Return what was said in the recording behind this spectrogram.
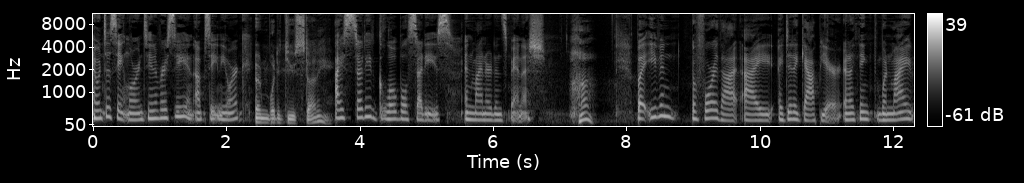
I went to St. Lawrence University in upstate New York. And what did you study? I studied global studies and minored in Spanish. Huh. But even before that, I, I did a gap year. And I think when my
